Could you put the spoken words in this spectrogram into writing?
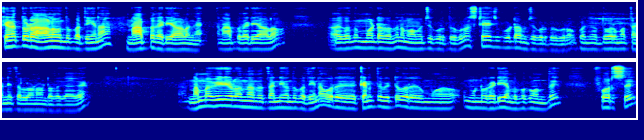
கிணத்தோட ஆழம் வந்து பார்த்திங்கன்னா நாற்பது அடி ஆழங்க. நாற்பது அடி ஆழம். அதுக்கு வந்து மோட்டார் வந்து நம்ம அமைச்சு கொடுத்துருக்குறோம். ஸ்டேஜ் போட்டு அமைச்சு கொடுத்துருக்குறோம். கொஞ்சம் தூரமாக தண்ணி தள்ளணுன்றதுக்காக. நம்ம வீடியோவில் வந்து அந்த தண்ணி வந்து பார்த்திங்கன்னா ஒரு கிணத்தை விட்டு ஒரு மு- முந்நூறு அடி அந்த பக்கம் வந்து ஃபோர்ஸு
